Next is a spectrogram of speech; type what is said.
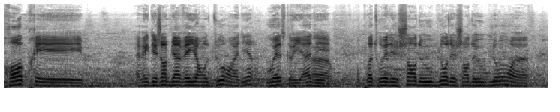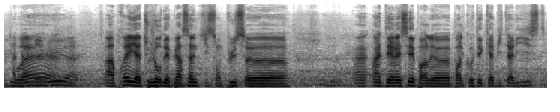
propre et avec des gens bienveillants autour, on va dire? Ou est-ce qu'il y a des... On pourrait trouver des champs de houblon, des champs de houblon euh. Après, il y a toujours des personnes qui sont plus euh, intéressées par le, par le côté capitaliste,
